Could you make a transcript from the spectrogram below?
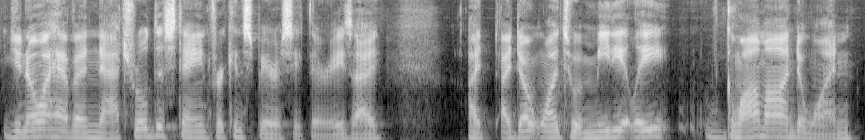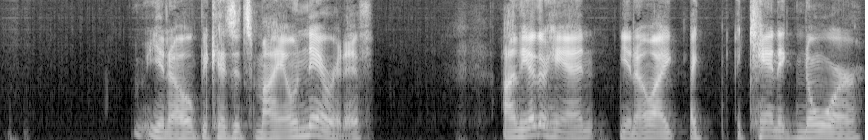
you know I have a natural disdain for conspiracy theories. I I, I don't want to immediately glom onto one, you know, because it's my own narrative. On the other hand, you know, I, I, I can't ignore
